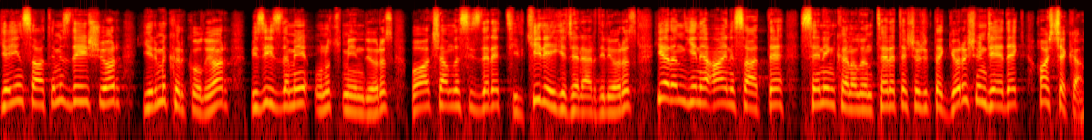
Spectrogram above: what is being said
yayın saatimiz değişiyor. 20.40 oluyor. Bizi izlemeyi unutmayın diyoruz. Bu akşam da sizlere tilkiyle iyi geceler diliyoruz. Yarın yine aynı saatte senin kanalın TRT Çocuk'ta görüşünceye dek hoşçakal.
